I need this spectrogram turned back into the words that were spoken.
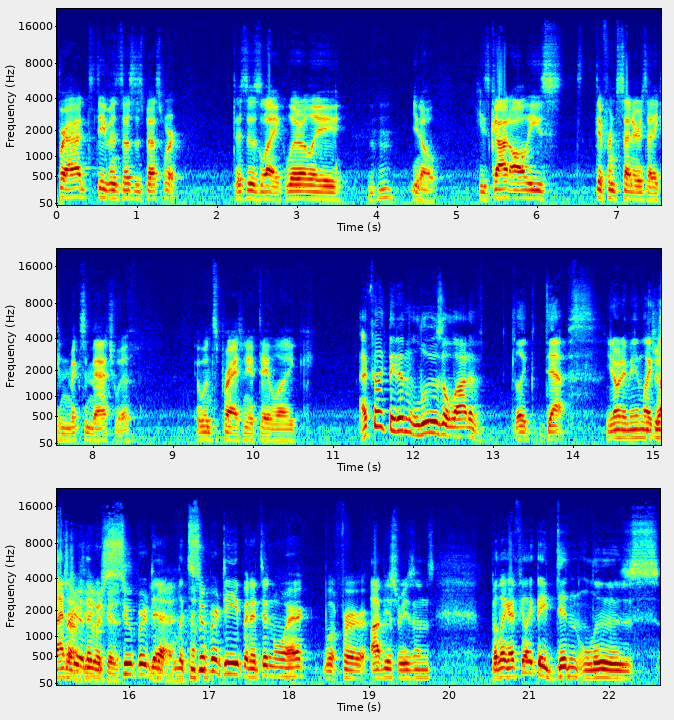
Brad Stevens does his best work. This is like literally, Mm-hmm. you know, he's got all these different centers that he can mix and match with. It wouldn't surprise me if they like. I feel like they didn't lose a lot of like depth. You know what I mean? Like last year, they were because- super deep, yeah. like super deep, and it didn't work for obvious reasons. But like, I feel like they didn't lose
